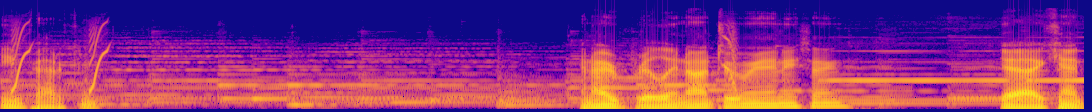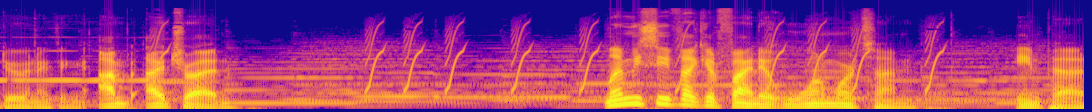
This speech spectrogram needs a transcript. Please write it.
Gamepad. Can, I really not do anything? Yeah, I can't do anything. I'm, I tried. Let me see if I can find it one more time. Gamepad.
